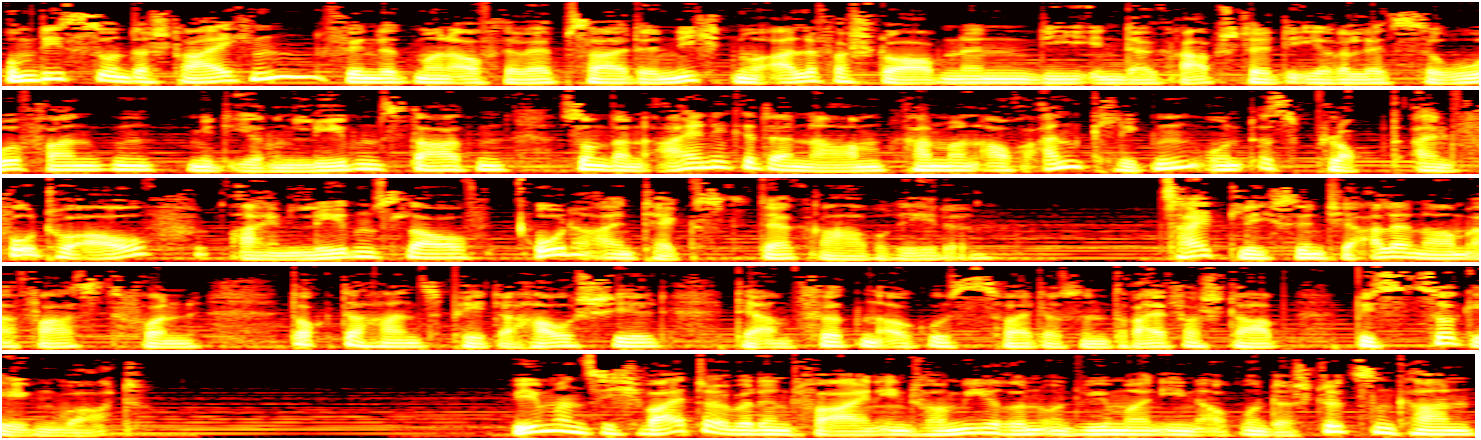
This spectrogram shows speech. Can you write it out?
Um dies zu unterstreichen, findet man auf der Webseite nicht nur alle Verstorbenen, die in der Grabstätte ihre letzte Ruhe fanden, mit ihren Lebensdaten, sondern einige der Namen kann man auch anklicken und es ploppt ein Foto auf, ein Lebenslauf oder ein Text der Grabrede. Zeitlich sind hier alle Namen erfasst von Dr. Hans-Peter Hausschild, der am 4. August 2003 verstarb, bis zur Gegenwart. Wie man sich weiter über den Verein informieren und wie man ihn auch unterstützen kann,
